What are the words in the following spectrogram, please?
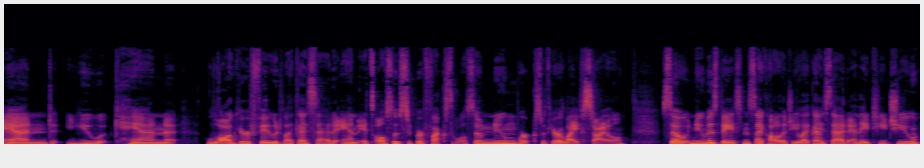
And you can log your food, like I said, and it's also super flexible. So Noom works with your lifestyle. So Noom is based in psychology, like I said, and they teach you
